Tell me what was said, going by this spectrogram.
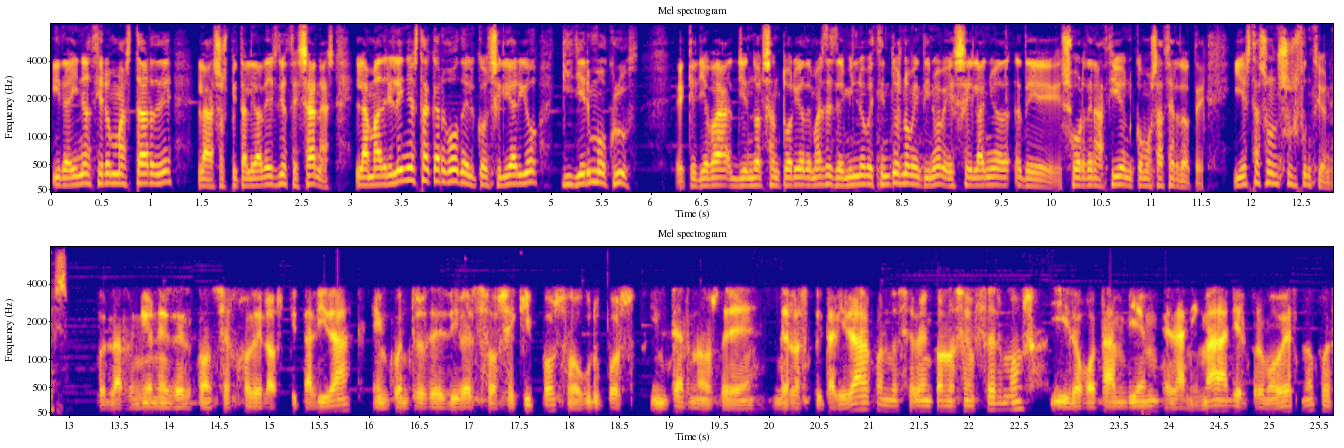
y de ahí nacieron más tarde las hospitalidades diocesanas. La madrileña está a cargo del conciliario Guillermo Cruz, eh, que lleva yendo al santuario además desde 1999, es el año de su ordenación como sacerdote. Y estas son sus funciones pues las reuniones del Consejo de la Hospitalidad, encuentros de diversos equipos o grupos internos de, de, la hospitalidad cuando se ven con los enfermos y luego también el animar y el promover, ¿no? Pues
